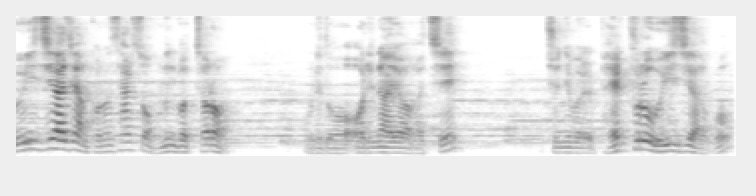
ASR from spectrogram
의지하지 않고는 살 수 없는 것처럼 우리도 어린아이와 같이 주님을 100% 의지하고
